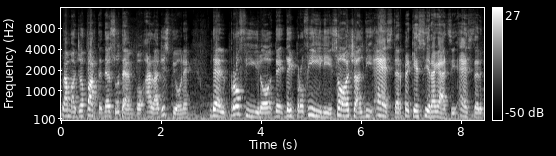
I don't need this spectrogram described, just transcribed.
la maggior parte del suo tempo alla gestione del profilo, de, dei profili social di Esther, perché sì ragazzi, Esther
